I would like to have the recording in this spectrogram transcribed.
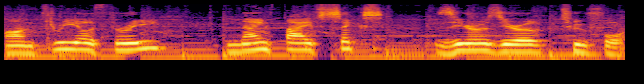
on 303 956 0024.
